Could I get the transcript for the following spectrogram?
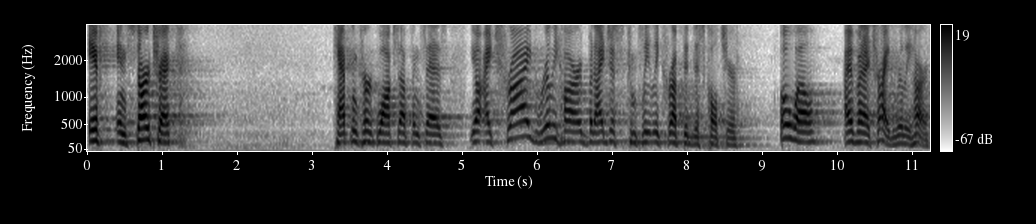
If in Star Trek, Captain Kirk walks up and says, You know, I tried really hard, but I just completely corrupted this culture. Oh, well, I, but I tried really hard.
